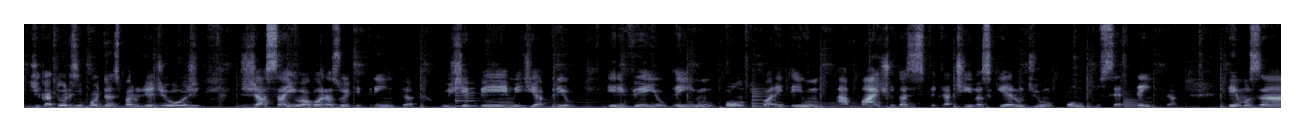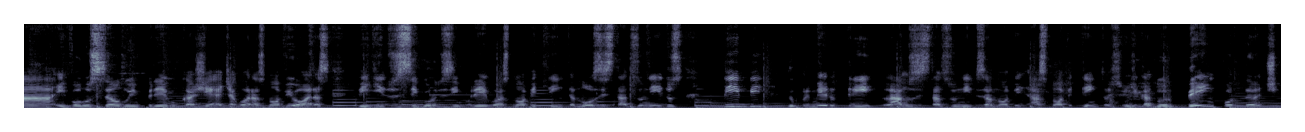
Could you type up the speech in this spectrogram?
Indicadores importantes para o dia de hoje, já saiu agora às 8h30. O IGPM de abril, ele veio em 1,41 abaixo das expectativas que eram de 1,70. Temos a evolução do emprego CAGED, agora às 9 horas, pedidos de seguro-desemprego às 9h30 nos Estados Unidos, PIB do primeiro TRI lá nos Estados Unidos às 9h30, esse é um indicador bem importante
